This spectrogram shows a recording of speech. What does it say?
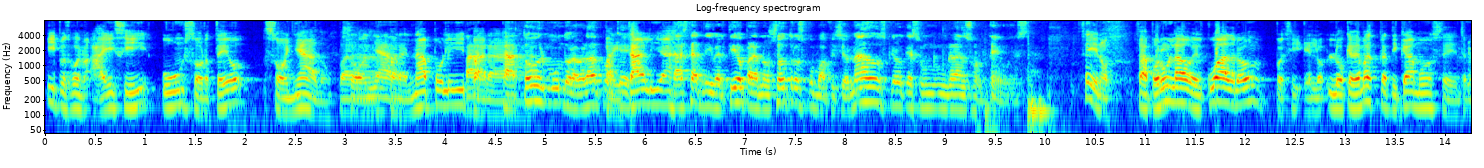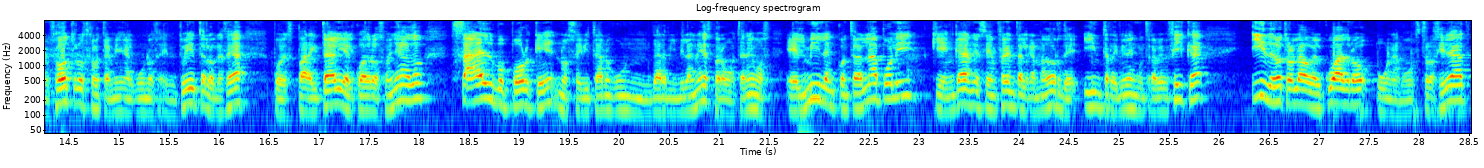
Y pues bueno, ahí sí, un sorteo soñado para, para el Napoli, para, para, todo el mundo, la verdad, porque Italia. va a estar divertido para nosotros como aficionados, creo que es un, gran sorteo ese. Sí, no. O sea, por un lado del cuadro, pues sí, lo, que además platicamos entre nosotros, creo también algunos en Twitter, lo que sea, pues para Italia el cuadro soñado, salvo porque nos evitaron un derby milanés, pero bueno, tenemos el Milan contra el Napoli, quien gane se enfrenta al ganador de Inter de Milan contra Benfica, y del otro lado del cuadro, una monstruosidad,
